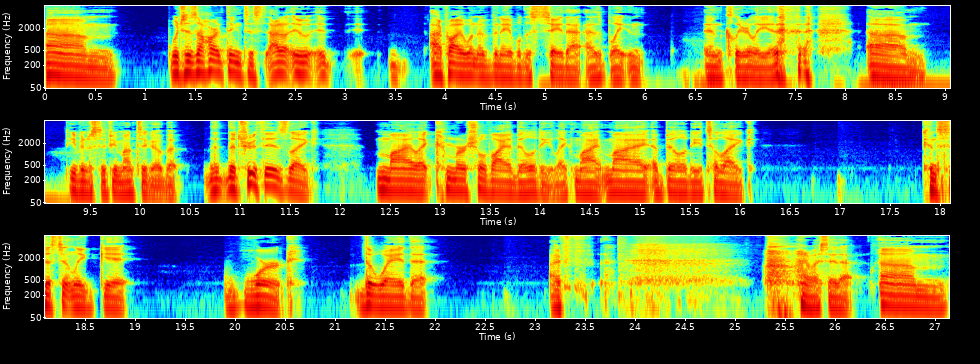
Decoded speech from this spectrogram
um, which is a hard thing to. I don't. It, it, it, I probably wouldn't have been able to say that as blatant and clearly, um, even just a few months ago. But the, the truth is like my like commercial viability, like my my ability to like consistently get work the way that I've how do I say that? Um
